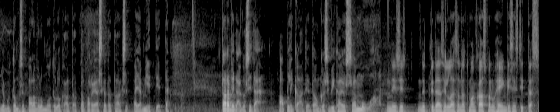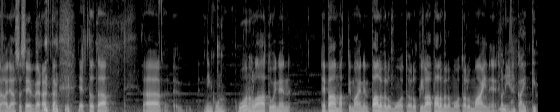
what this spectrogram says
jonkun tuommoisen palvelumuotoilun kautta ottaa pari askelta taaksepäin ja miettiä, että tarvitaanko sitä applikaatiota, onko se vika jossain muualla. Niin siis nyt pitää sillä sanoa, että mä oon kasvanut henkisesti tässä ajassa sen verran, että et tota, ää, niin kuin huonolaatuinen epäammattimainen palvelumuotoilu pilaa palvelumuotoilun maineen. No niinhän kaikki.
